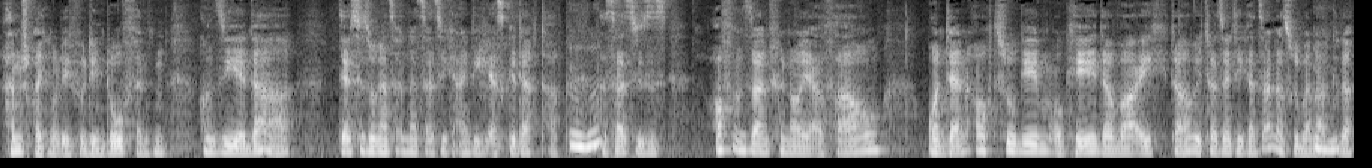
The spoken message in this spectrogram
ansprechen oder ich würde ihn doof finden. Und siehe da, der ist ja so ganz anders, als ich eigentlich erst gedacht habe. Das heißt, dieses Offensein für neue Erfahrungen und dann auch zugeben, okay, da war ich, da habe ich tatsächlich ganz anders drüber nachgedacht.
